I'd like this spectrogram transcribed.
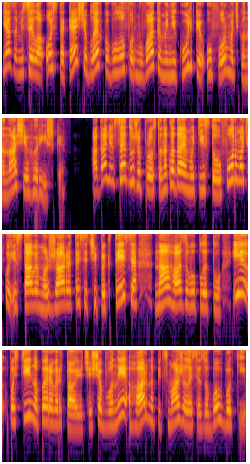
Я замісила ось таке, щоб легко було формувати мені кульки у формочку на наші горішки. А далі все дуже просто. Накладаємо тісто у формочку і ставимо жаритися чи пектися на газову плиту і постійно перевертаючи, щоб вони гарно підсмажилися з обох боків.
